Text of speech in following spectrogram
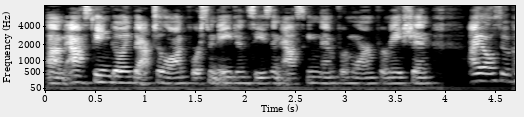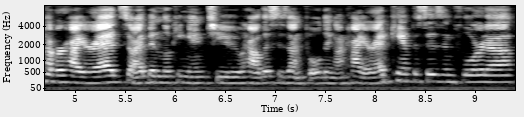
Um, asking, going back to law enforcement agencies and asking them for more information. I also cover higher ed, so I've been looking into how this is unfolding on higher ed campuses in Florida.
